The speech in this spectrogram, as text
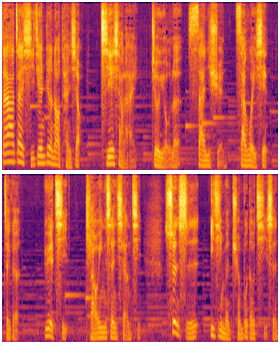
大家在席间热闹谈笑。接下来就有了三弦、三味线这个乐器，调音声响起，瞬时艺妓们全部都起身，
